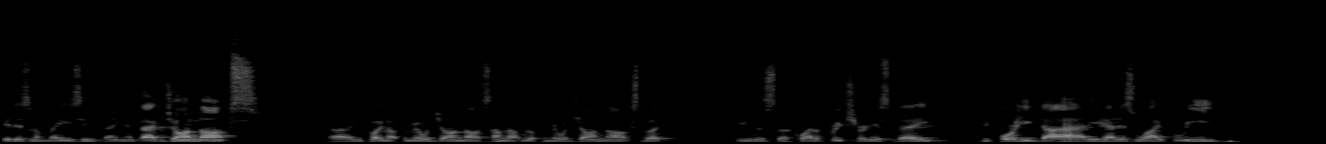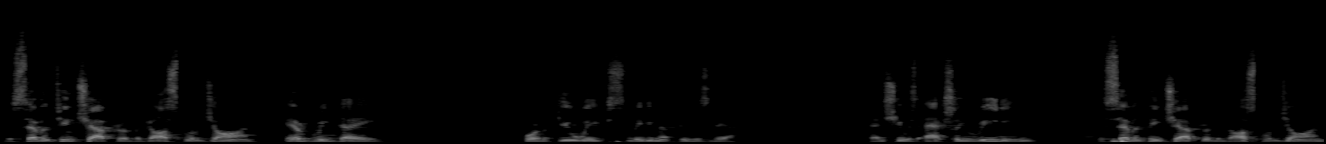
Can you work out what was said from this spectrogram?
It is an amazing thing. In fact, John Knox, uh, you're probably not familiar with John Knox. I'm not real familiar with John Knox, but he was uh, quite a preacher in his day. Before he died, he had his wife read the 17th chapter of the Gospel of John every day for the few weeks leading up to his death. And she was actually reading the 17th chapter of the Gospel of John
